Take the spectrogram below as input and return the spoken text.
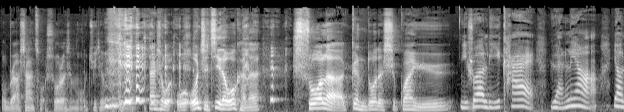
我不知道上一次我说了什么，我具体不记得，但是我 我我只记得我可能说了更多的是关于你说要离开，原谅，要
